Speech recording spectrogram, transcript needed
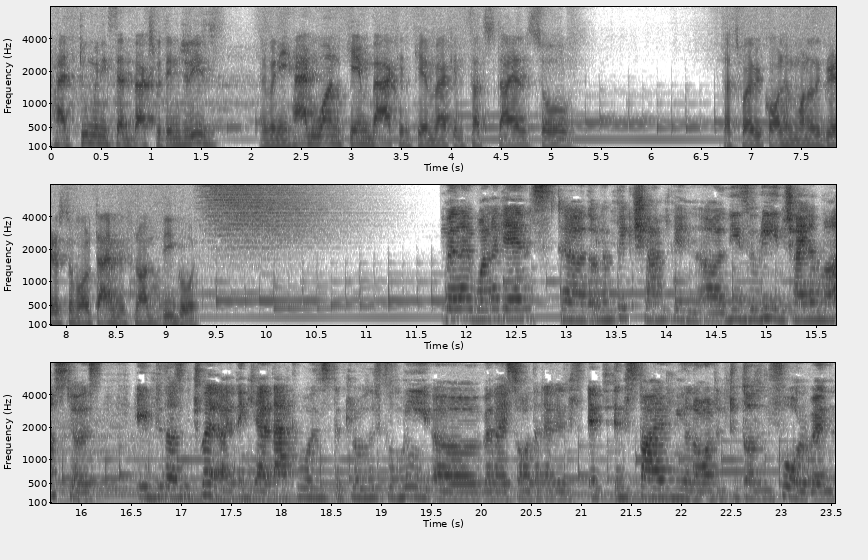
had too many setbacks with injuries. And when he had one, came back and came back in such style. So that's why we call him one of the greatest of all time, if not the GOAT. When I won against uh, the Olympic champion uh, Li Xuerui in China Masters in 2012, I think, yeah, that was the closest for me uh, when I saw that it, it inspired me a lot in 2004 when,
